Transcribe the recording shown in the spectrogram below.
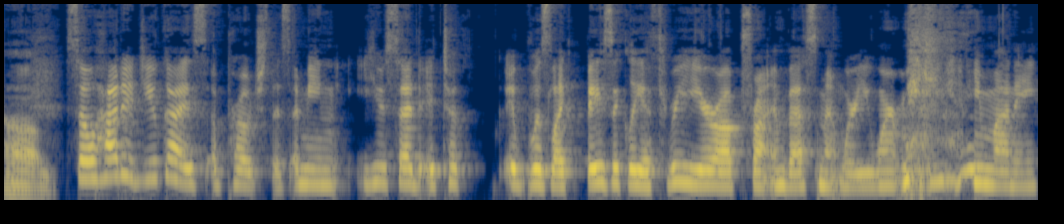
Um, so, how did you guys approach this? I mean, you said it took it was like basically a three year upfront investment where you weren't making any money.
